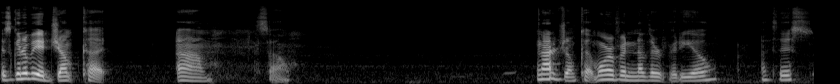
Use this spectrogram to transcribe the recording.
It's gonna be a jump cut. Um, so not a jump cut, more of another video of this.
